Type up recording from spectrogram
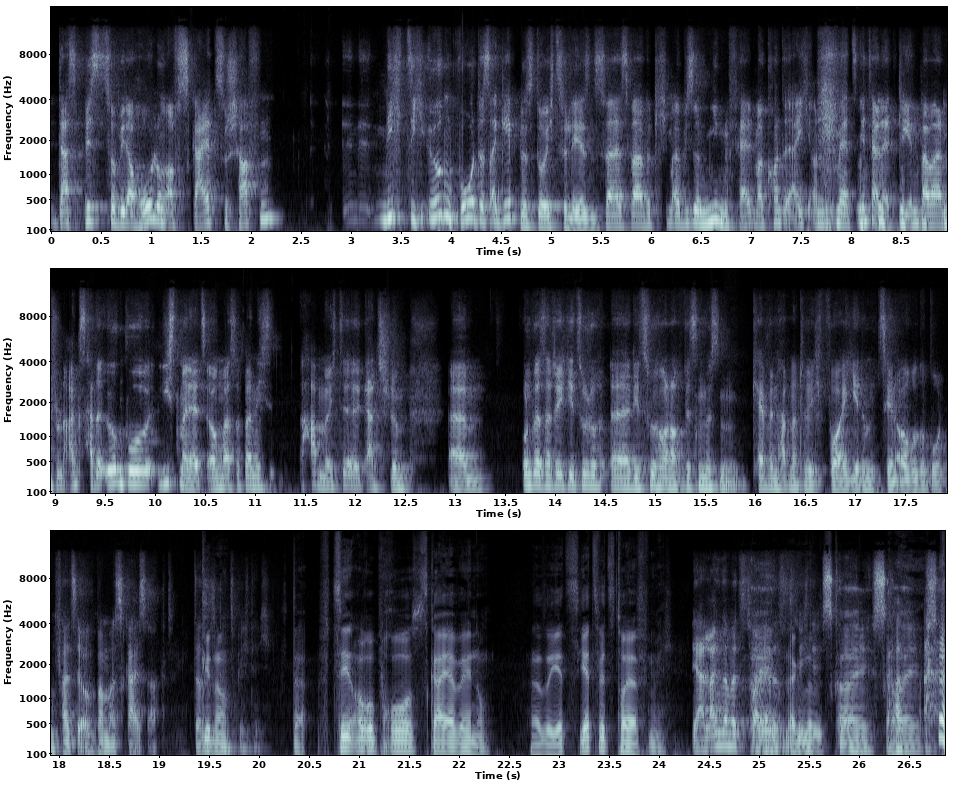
das bis zur Wiederholung auf Sky zu schaffen, nicht sich irgendwo das Ergebnis durchzulesen. Es war, es war wirklich immer wie so ein Minenfeld. Man konnte eigentlich auch nicht mehr ins Internet gehen, weil man schon Angst hatte, irgendwo liest man jetzt irgendwas, was man nicht haben möchte. Ganz schlimm. Ähm, und was natürlich die, Zuh äh, die Zuhörer noch wissen müssen, Kevin hat natürlich vorher jedem 10 Euro geboten, falls er irgendwann mal Sky sagt. Das Genau. ist ganz wichtig. Da, 10 Euro pro Sky-Erwähnung. Also jetzt, jetzt wird es teuer für mich. Ja, langsam wird es teuer, das ist Langsam richtig. Sky, Sky, Sky,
